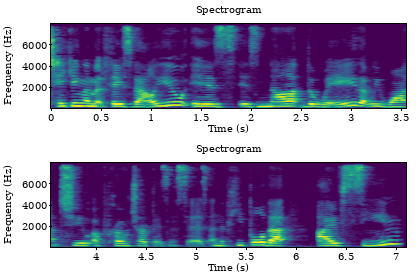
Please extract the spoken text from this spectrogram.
taking them at face value is is not the way that we want to approach our businesses. And the people that I've seen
